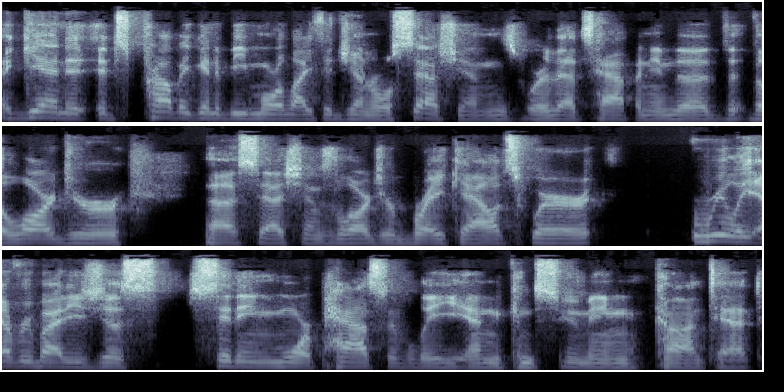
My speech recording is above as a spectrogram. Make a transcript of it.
again it, it's probably going to be more like the general sessions where that's happening the the, the larger uh, sessions larger breakouts where really everybody's just sitting more passively and consuming content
